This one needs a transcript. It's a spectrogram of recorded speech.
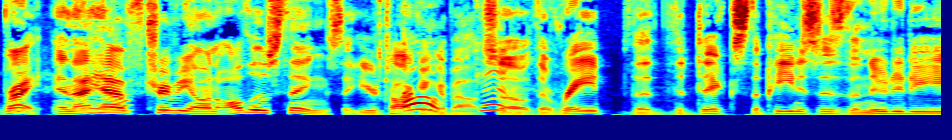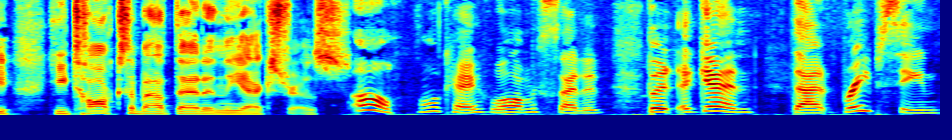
Right. And I have know? trivia on all those things that you're talking Oh, about. good. So the rape, the the dicks, the penises, the nudity. He talks about that in the extras. Oh, okay. Well, I'm excited. But again, that rape scene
